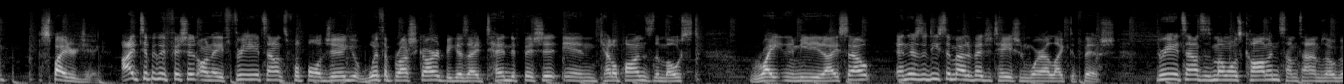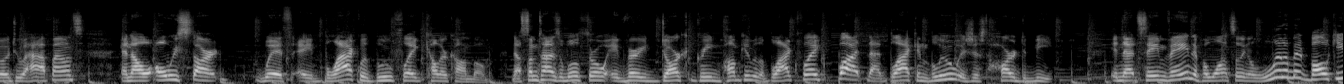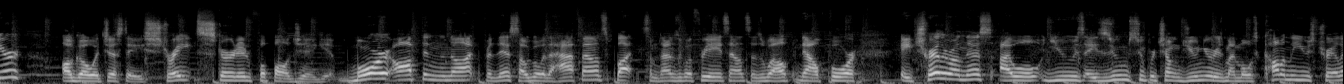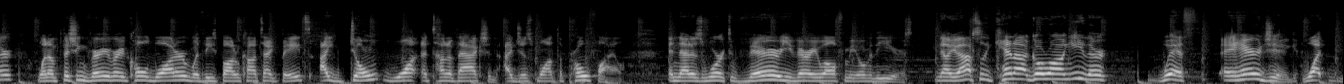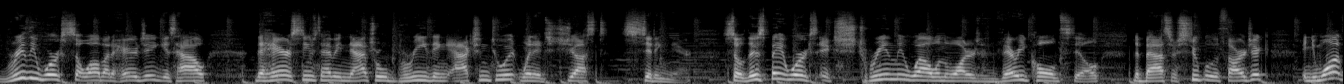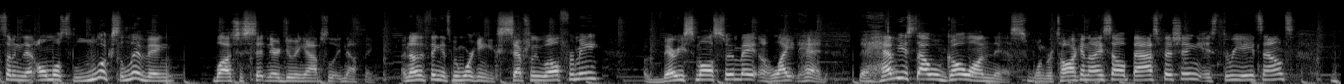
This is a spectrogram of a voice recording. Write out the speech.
spider jig. I typically fish it on a 3 8 ounce football jig with a brush guard because I tend to fish it in kettle ponds the most right in immediate ice out. And there's a decent amount of vegetation where I like to fish. 3 8 ounce is my most common. Sometimes I'll go to a half ounce and I'll always start with a black with blue flake color combo. Now sometimes I will throw a very dark green pumpkin with a black flake, but that black and blue is just hard to beat. In that same vein, if I want something a little bit bulkier, I'll go with just a straight skirted football jig. More often than not for this, I'll go with a half ounce, but sometimes I'll go 3 8 ounce as well. Now for a trailer on this, I will use a Zoom Super Chunk Junior is my most commonly used trailer. When I'm fishing very, very cold water with these bottom contact baits, I don't want a ton of action. I just want the profile. And that has worked very, very well for me over the years. Now you absolutely cannot go wrong either with a hair jig. What really works so well about a hair jig is how the hair seems to have a natural breathing action to it when it's just sitting there. So this bait works extremely well when the water is very cold still. The bass are super lethargic, and you want something that almost looks living while it's just sitting there doing absolutely nothing. Another thing that's been working exceptionally well for me, a very small swim bait and a light head. The heaviest I will go on this, when we're talking ice out bass fishing, is 3 8 ounce,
